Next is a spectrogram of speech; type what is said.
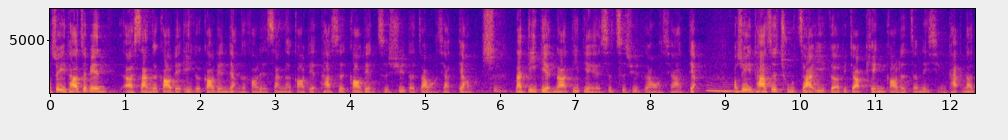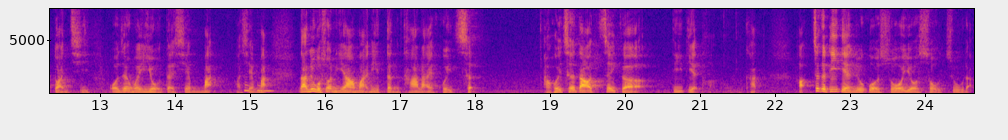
所以它这边啊、呃，三个高点，一个高点，两个高点，三个高点，它是高点持续的在往下掉嘛？是。那低点呢？低点也是持续的在往下掉。嗯。所以它是处在一个比较偏高的整理形态。那短期我认为有的先卖啊，先卖。嗯、那如果说你要买，你等它来回撤，啊，回撤到这个低点哈，我们看好这个低点，如果说有守住的。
